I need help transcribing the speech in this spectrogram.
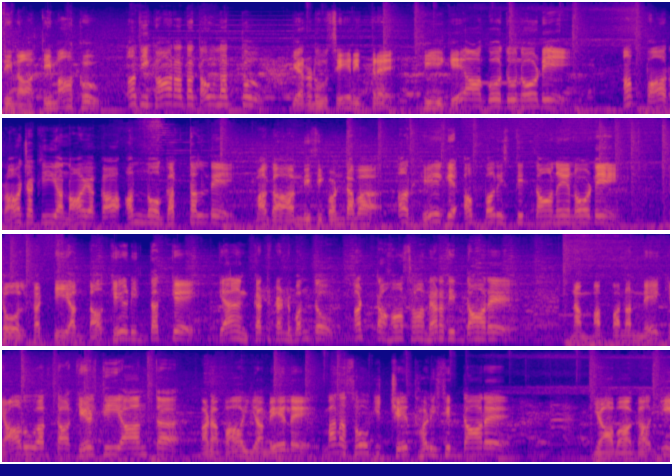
ದುಡ್ಡಿನ ತಿಮಾಕು ಅಧಿಕಾರದ ದೌಲತ್ತು ಎರಡೂ ಸೇರಿದ್ರೆ ಹೀಗೆ ಆಗೋದು ನೋಡಿ. ಅಪ್ಪ ರಾಜಕೀಯ ನಾಯಕ ಅನ್ನೋ ಗತ್ತಲ್ಲಿ ಮಗ ಅನ್ನಿಸಿಕೊಂಡವ, ಅದ್ ಹೇಗೆ ಅಬ್ಬರಿಸ್ತಿದ್ದಾನೆ ನೋಡಿ. ಟೋಲ್ ಕಟ್ಟಿ ಅಂತ ಕೇಳಿದ್ದಕ್ಕೆ ಗ್ಯಾಂಗ್ ಕಟ್ಕಂಡ್ ಬಂದು ಅಟ್ಟಹಾಸ ಮೆರೆದಿದ್ದಾರೆ. ನಮ್ಮಪ್ಪನನ್ನೇ ಯಾರು ಅಂತ ಕೇಳ್ತೀಯಾ ಅಂತ ಬಡಪಾಯಿಯ ಮೇಲೆ ಮನಸೋಗಿಚ್ಛೆ ಥಳಿಸಿದ್ದಾರೆ. ಯಾವಾಗ ಈ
